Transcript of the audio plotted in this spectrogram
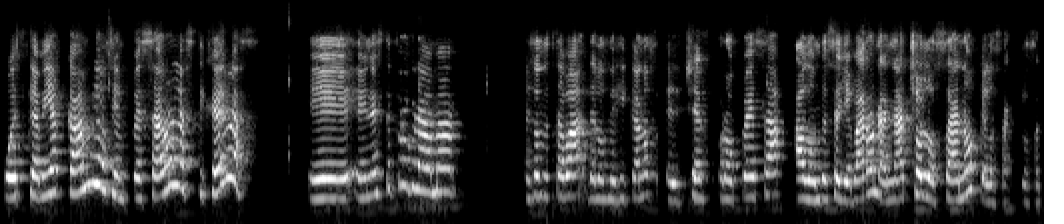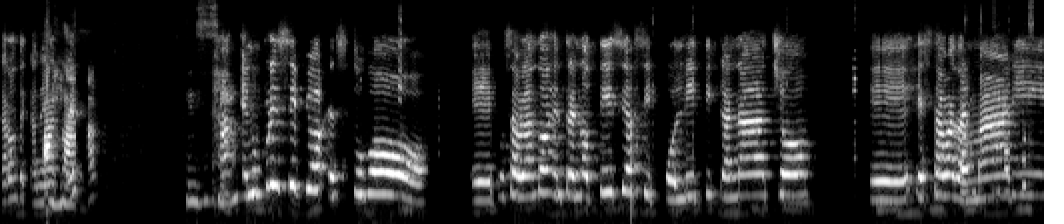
pues que había cambios y empezaron las tijeras. en este programa es donde estaba de los mexicanos el chef Propesa, a donde se llevaron a Nacho Lozano, que lo, sacaron de cadena. En un principio estuvo, eh, pues hablando entre noticias y política, Nacho, eh, estaba Damari.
